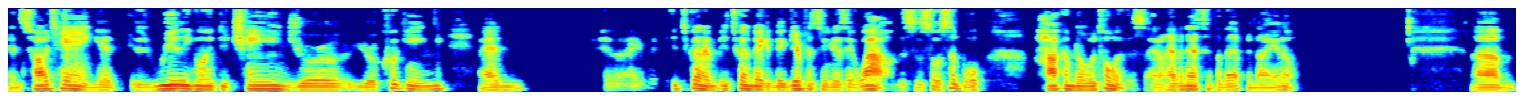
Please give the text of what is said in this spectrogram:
and sautéing it is really going to change your your cooking and it's gonna it's gonna make a big difference. And you're gonna say, "Wow, this is so simple. How come no one told me this?" I don't have an answer for that, but now you know. Um,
